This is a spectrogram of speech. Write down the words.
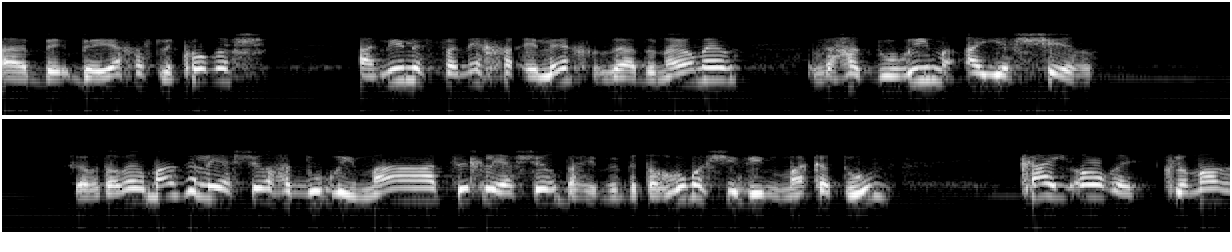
אה, ב- ביחס לכורש, אני לפניך אלך, זה אדוני אומר, והדורים איישר. עכשיו אתה אומר, מה זה ליישר הדורים? מה צריך ליישר בהם? ובתרגום השבעים, מה כתוב? קאי אורה, כלומר,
